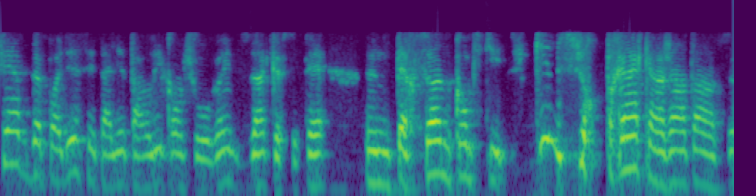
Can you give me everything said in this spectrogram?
chef de police est allé parler contre Chauvin disant que c'était une personne compliquée. Ce qui me surprend quand j'entends ça.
